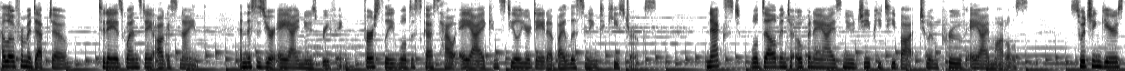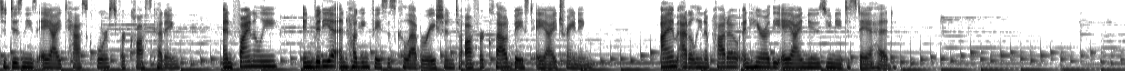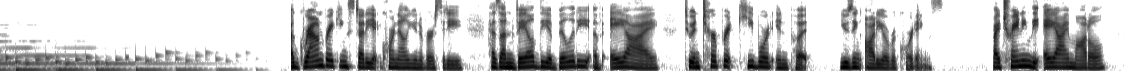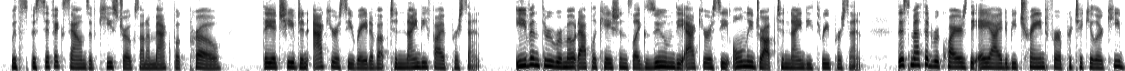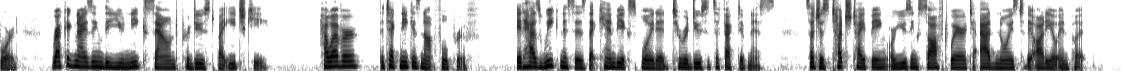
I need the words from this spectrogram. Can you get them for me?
Hello from Adepto. Today is Wednesday, August 9th, and this is your AI news briefing. Firstly, we'll discuss how AI can steal your data by listening to keystrokes. Next, we'll delve into OpenAI's new GPTBot to improve AI models. Switching gears to Disney's AI task force for cost cutting. And finally, NVIDIA and Hugging Face's collaboration to offer cloud based AI training. I am Adelina Pato, and here are the AI news you need to stay ahead. A groundbreaking study at Cornell University has unveiled the ability of AI to interpret keyboard input using audio recordings. By training the AI model with specific sounds of keystrokes on a MacBook Pro, they achieved an accuracy rate of up to 95%. Even through remote applications like Zoom, the accuracy only dropped to 93%. This method requires the AI to be trained for a particular keyboard, recognizing the unique sound produced by each key. However, the technique is not foolproof. It has weaknesses that can be exploited to reduce its effectiveness, such as touch typing or using software to add noise to the audio input.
